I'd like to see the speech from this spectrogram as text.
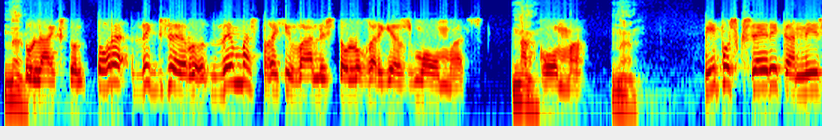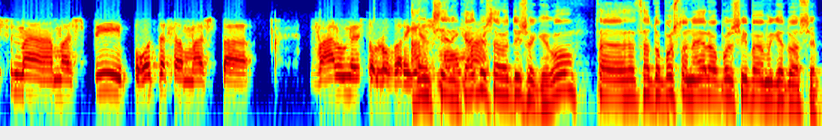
ναι. τουλάχιστον τώρα δεν ξέρω δεν μας τα έχει βάλει στο λογαριασμό μας ναι. ακόμα ναι. Μήπως ξέρει κανείς να μας πει πότε θα μας τα βάλουν στο λογαριασμό Αν ξέρει κάποιος θα ρωτήσω κι εγώ θα, θα το πω στον αέρα όπως είπαμε για το ΑΣΕΠ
